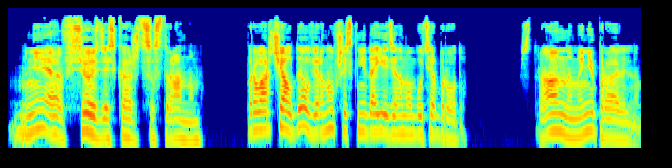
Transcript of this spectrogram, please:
Мне все здесь кажется странным, — проворчал Дел, вернувшись к недоеденному бутерброду. Странным и неправильным.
